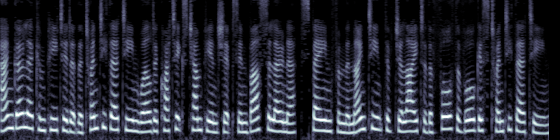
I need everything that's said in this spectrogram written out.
Angola competed at the 2013 World Aquatics Championships in Barcelona, Spain from 19 July to 4 August 2013.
